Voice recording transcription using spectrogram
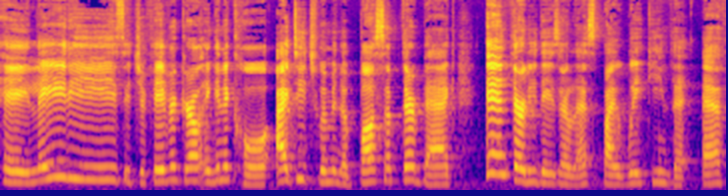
Hey, ladies, it's your favorite girl, Inga Nicole. I teach women to boss up their bag in 30 days or less by waking the F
